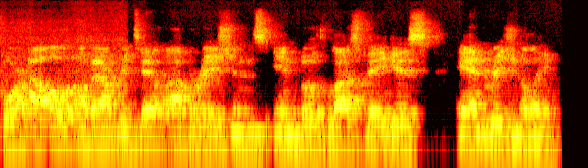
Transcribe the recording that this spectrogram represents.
for all of our retail operations in both Las Vegas and regionally.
